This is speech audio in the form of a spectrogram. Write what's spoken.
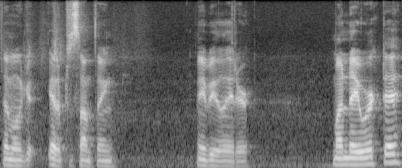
Then we'll get, get up to something. Maybe later. Monday workday?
